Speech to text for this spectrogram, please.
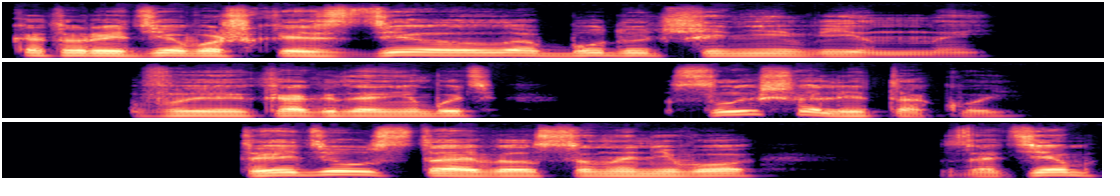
который девушка сделала, будучи невинной. Вы когда-нибудь слышали такой? Тедди уставился на него, затем,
